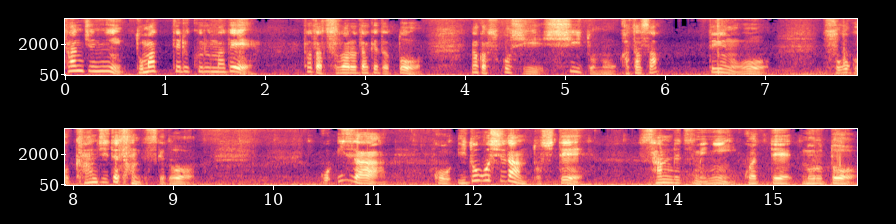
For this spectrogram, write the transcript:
単純に止まってる車で、ただ座るだけだと、なんか少しシートの硬さっていうのをすごく感じてたんですけど、こういざ、こう移動手段として3列目にこうやって乗ると、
